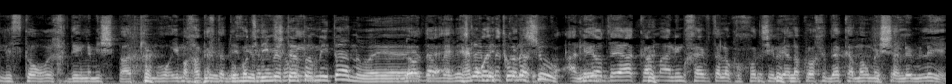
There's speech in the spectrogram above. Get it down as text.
לשכור עורך דין למשפט, כי הם רואים אחר כך את הם הדוחות של יודעים יותר. טוב מאיתנו, לא יש הם להם את כל השוק. אני כן. יודע כמה אני מחייב את הלקוחות שלי, הלקוח יודע כמה הוא משלם לי.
